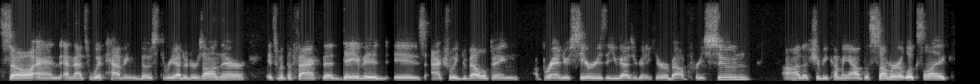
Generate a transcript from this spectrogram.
So and and that's with having those three editors on there. It's with the fact that David is actually developing a brand new series that you guys are going to hear about pretty soon. Uh, that should be coming out this summer. It looks like.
